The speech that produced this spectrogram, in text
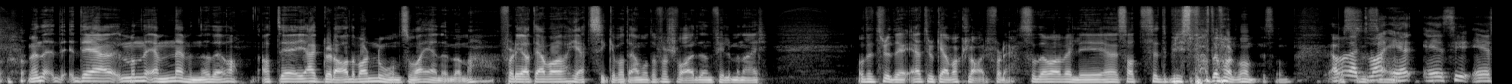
Men det, jeg må nevne det, da. At jeg, er glad det var noen som var enig med meg. Fordi at jeg var helt sikker på at jeg måtte forsvare den filmen her Og det trodde jeg, jeg tror ikke jeg var klar for det, så det var veldig, jeg satte pris på at det var noen andre som Ja, men vet du hva? Jeg, jeg, jeg,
